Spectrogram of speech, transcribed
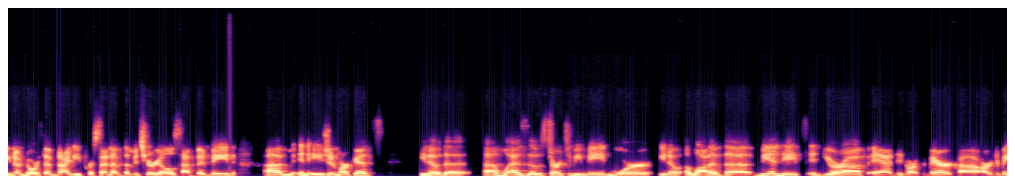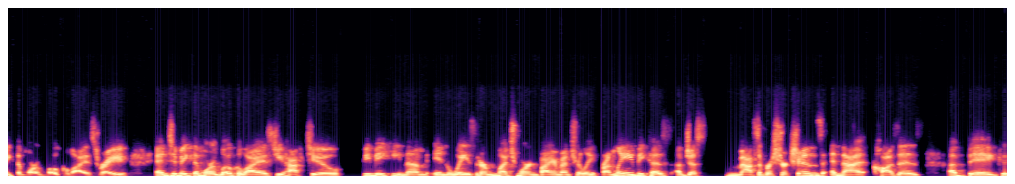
you know north of 90% of the materials have been made um, in asian markets. You know the um, as those start to be made more you know a lot of the mandates in europe and in north america are to make them more localized right? And to make them more localized you have to be making them in ways that are much more environmentally friendly because of just massive restrictions and that causes a big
